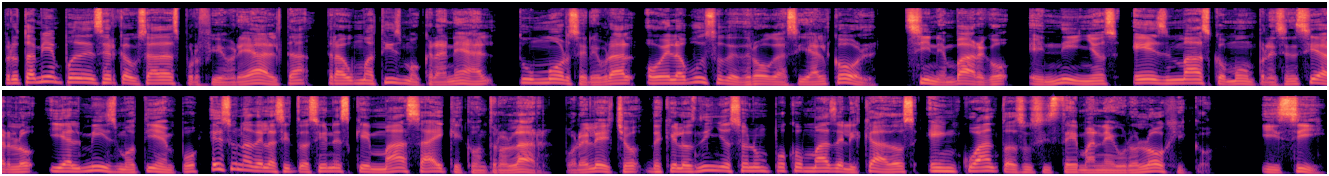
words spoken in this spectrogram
pero también pueden ser causadas por fiebre alta, traumatismo craneal, tumor cerebral o el abuso de drogas y alcohol. Sin embargo, en niños es más común presenciarlo y al mismo tiempo es una de las situaciones que más hay que controlar, por el hecho de que los niños son un poco más delicados en cuanto a su sistema neurológico. Y sí,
